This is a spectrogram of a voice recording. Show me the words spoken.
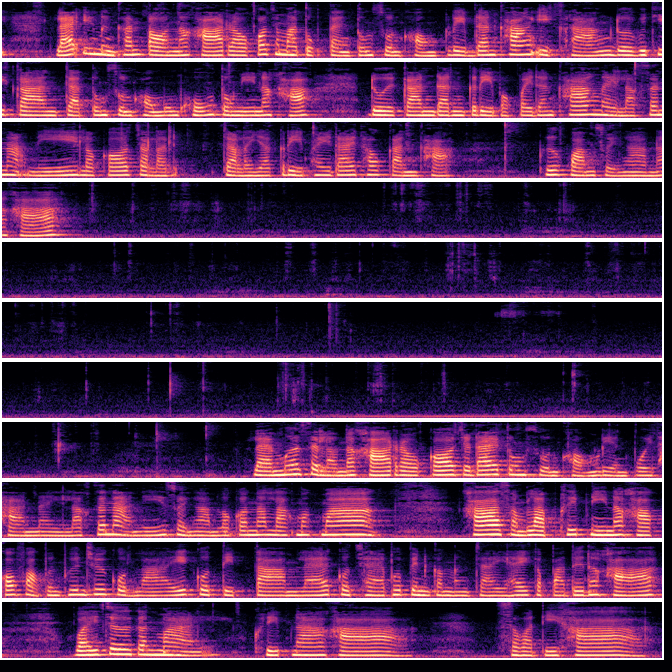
และอีกหนึ่งขั้นตอนนะคะ เราก็จะมาตกแต่งตรงส่วนของกลีบด้านข้างอีกครั้ง โดยวิธีการจัดตรงส่วนของมุมโค้งตรงนี้นะคะ โดยการดันกลีบออกไปด้านข้างในลักษณะนี้ แล้วก็จัดระจัดระยะกลีบให้ได้เท่ากันค่ะ เพื่อความสวยงามนะคะ และเมื่อเสร็จแล้วนะคะ เราก็จะได้ตรงส่วนของเหรียญโปรยทานในลักษณะนี้สวยงามแล้วก็น่ารักมากๆ ค่ะสำหรับคลิปนี้นะคะ ก็ฝากเพื่อนๆช่วยกดไลค์ กดติดตาม และกดแชร์เพื่อเป็นกำลังใจให้กับปาด้วยนะคะ ไว้เจอกันใหม่คลิปหน้าค่ะ สวัสดีค่ะ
